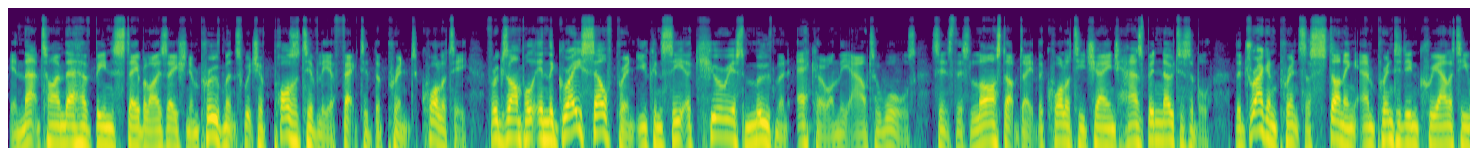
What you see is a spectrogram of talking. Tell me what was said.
In that time, there have been stabilization improvements which have positively affected the print quality. For example, in the grey self-print, you can see a curious movement echo on the outer walls. Since this last update, the quality change has been noticeable. The Dragon prints are stunning and printed in Creality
